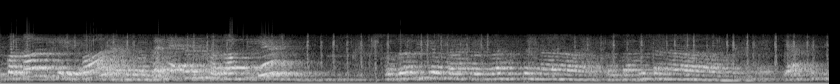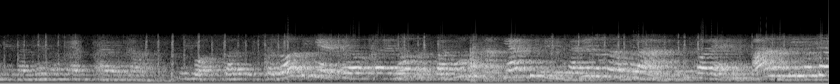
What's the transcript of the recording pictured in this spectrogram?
Σκοτώθηκε λοιπόν, δεν έκανε, σκοτώθηκε. Σκοτώθηκε όταν προσπάθησε να, προσπαθούσε να φτιάξει την Ισπανία με ένα αεροπλάνο. Λοιπόν, σκοτώθηκε ε, ενώ προσπαθούσε να φτιάξει την Ισπανία με αεροπλάνο. Ωραία. Άλλος τίποτα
